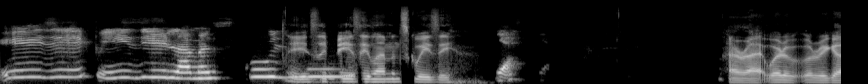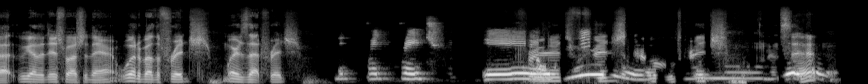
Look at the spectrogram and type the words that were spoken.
Easy peasy lemon squeezy. Easy peasy lemon squeezy. Yeah. All right, where do what do we got? We got the dishwasher there. What about the fridge? Where's that fridge? Big fridge, fridge. Fridge, fridge, cold fridge. That's it.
